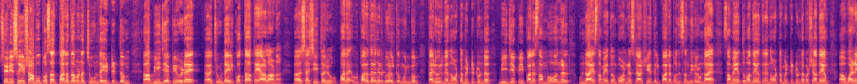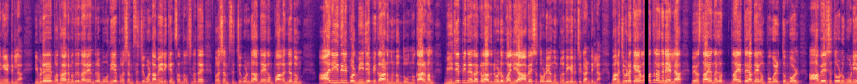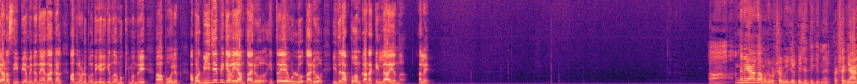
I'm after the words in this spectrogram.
ശരി ശ്രീ ഷാബു പ്രസാദ് പലതവണ ചൂണ്ടയിട്ടിട്ടും B J പിയുടെ ചൂണ്ടയിൽ കൊത്താത്തയാളാണ്. ശശി തരൂർ. പല പല തെരഞ്ഞെടുപ്പുകൾക്ക് മുൻപും തരൂരിനെ നോട്ടമിട്ടിട്ടുണ്ട്. ബി ജെ പി പല സംഭവങ്ങൾ ഉണ്ടായ സമയത്തും കോൺഗ്രസ് രാഷ്ട്രീയത്തിൽ പല പ്രതിസന്ധികൾ ഉണ്ടായ സമയത്തും അദ്ദേഹത്തിന് നോട്ടമിട്ടിട്ടുണ്ട് പക്ഷേ അദ്ദേഹം വഴങ്ങിയിട്ടില്ല. ഇവിടെ പ്രധാനമന്ത്രി നരേന്ദ്രമോദിയെ പ്രശംസിച്ചുകൊണ്ട് അമേരിക്കൻ സന്ദർശനത്തെ പ്രശംസിച്ചുകൊണ്ട് അദ്ദേഹം പറഞ്ഞതും ആ രീതിയിൽ ഇപ്പോൾ ബി ജെ പി കാണുന്നുണ്ടെന്ന് തോന്നുന്നു. കാരണം ബി ജെ പി നേതാക്കൾ അതിനോട് വലിയ ആവേശത്തോടെയൊന്നും പ്രതികരിച്ച് കണ്ടില്ല. മറിച്ച് ഇവിടെ കേരളത്തിൽ അങ്ങനെയല്ല. വ്യവസായ നയത്തെ അദ്ദേഹം പുകഴ്ത്തുമ്പോൾ ആവേശത്തോടു കൂടിയാണ് സി പി എമ്മിന്റെ നേതാക്കൾ അതിനോട് പ്രതികരിക്കുന്നത് മുഖ്യമന്ത്രി പോലും. അപ്പോൾ ബി ജെ പിക്ക് അറിയാം തരൂർ ഇത്രയേ ഉള്ളൂ തരൂർ ഇതിനപ്പുറം കടക്കില്ല എന്ന്. അല്ലേ? അങ്ങനെയാകാം ഒരുപക്ഷെ ബി ജെ പി ചിന്തിക്കുന്നത് പക്ഷെ ഞാൻ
